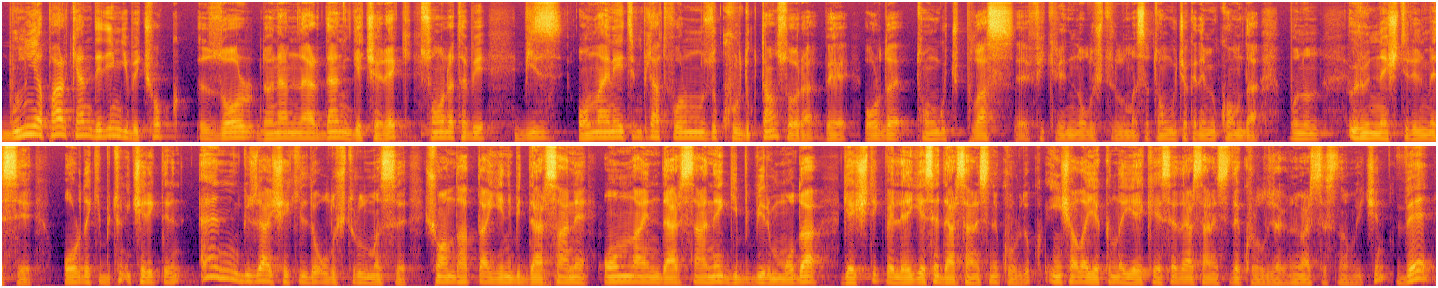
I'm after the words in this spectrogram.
Bunu yaparken dediğim gibi çok zor dönemlerden geçerek sonra tabii biz online eğitim platformumuzu kurduktan sonra ve orada Tonguç Plus e, fikrinin oluşturulması, tonguçakademi.com'da bunun ürünleştirilmesi, oradaki bütün içeriklerin en güzel şekilde oluşturulması, şu anda hatta yeni bir dershane, online dershane gibi bir moda geçtik ve LGS dershanesini kurduk. İnşallah yakında YKS dershanesi de kurulacak üniversite sınavı için. Ve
